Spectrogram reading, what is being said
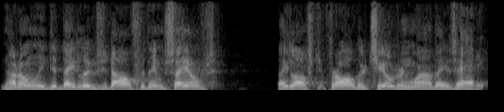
Not only did they lose it all for themselves, they lost it for all their children while they was at it.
